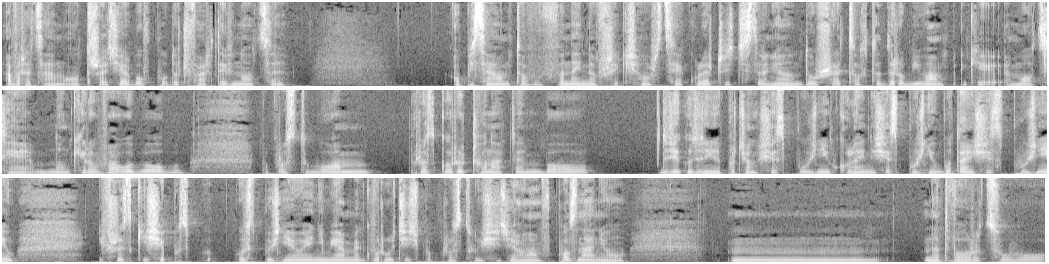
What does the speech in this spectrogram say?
a wracałam o 3 albo w pół do czwartej w nocy. Opisałam to w najnowszej książce, jak uleczyć zranioną duszę, co wtedy robiłam, jakie emocje mną kierowały, bo po prostu byłam rozgoryczona tym, bo dwie godziny pociąg się spóźnił, kolejny się spóźnił, bo ten się spóźnił i wszystkie się spóźniały. Ja nie miałam jak wrócić po prostu i siedziałam w Poznaniu mm, na dworcu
